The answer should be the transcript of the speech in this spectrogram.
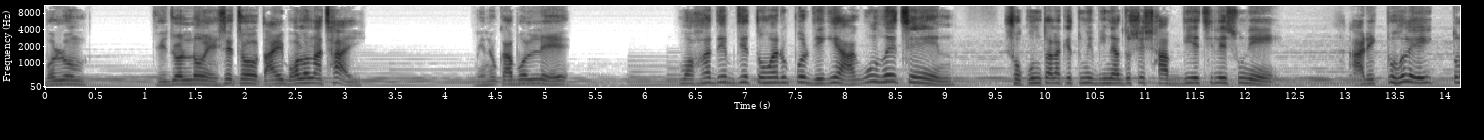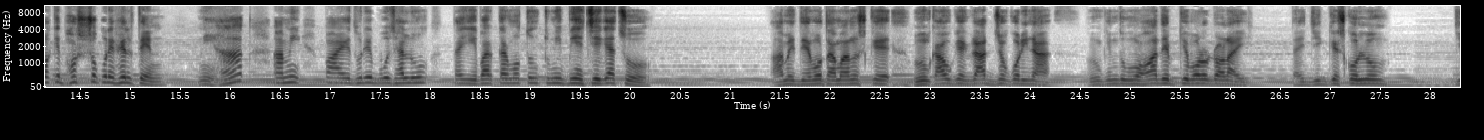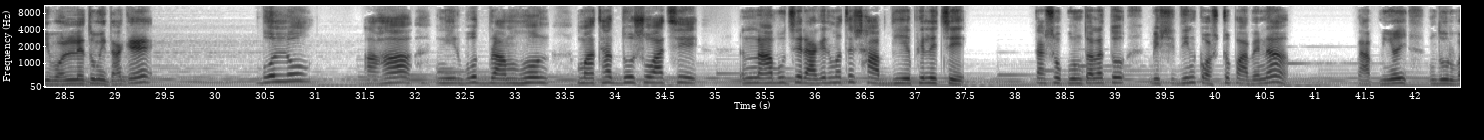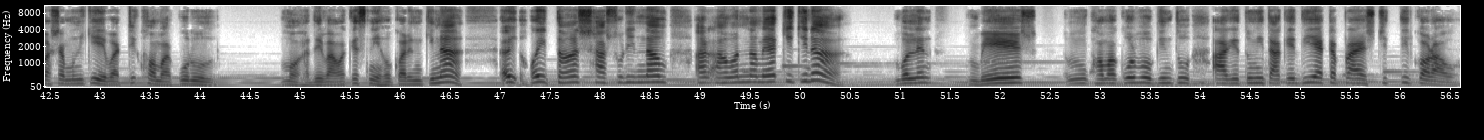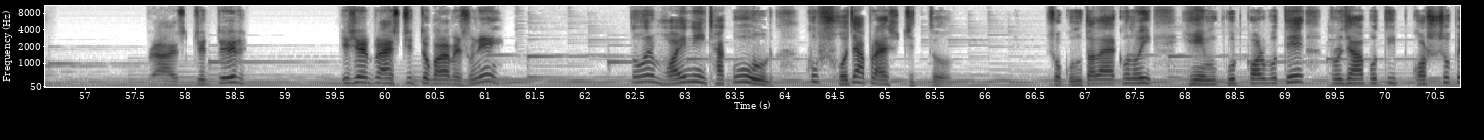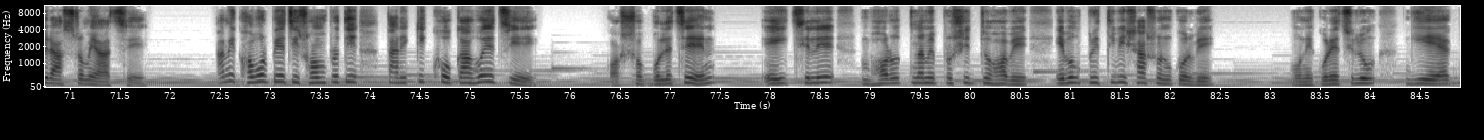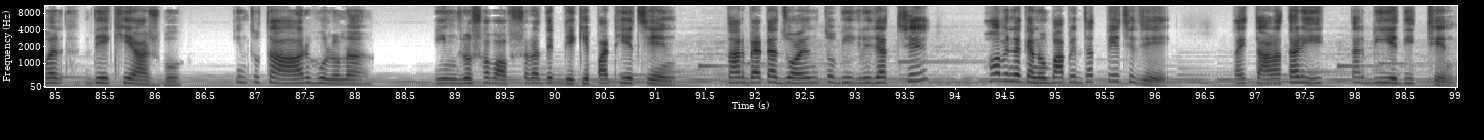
বললুম, কি জন্য এসেছ তাই বলো না ছাই। মেনকা বললে, মহাদেব যে তোমার উপর রেগে আগুন হয়েছেন, শকুন্তলাকে তুমি বিনা দোষে সাপ দিয়েছিলে শুনে, আর একটু হলেই তোমাকে ভস্য করে ফেলতেন। নিহাত, আমি পায়ে ধরে বোঝালুম, তাই এবারকার মতন তুমি বেঁচে গেছো। আমি দেবতা মানুষকে কাউকে গ্রাহ্য করি না কিন্তু মহাদেবকে বড় ডরাই, তাই জিজ্ঞেস করলুম, কি বললে তুমি তাকে? বললুম আহা, নির্বোধ ব্রাহ্মণ, মাথার দোষও আছে। না বুঝে রাগের মাথায় সাপ দিয়ে ফেলেছে। তা শকুন্তলা তো বেশি দিন কষ্ট পাবে না। আপনি ওই দুর্বাসা মুনিকে এবারটি ক্ষমা করুন। মহাদেব আমাকে স্নেহ করেন কি না? ওই ওই তাঁর শাশুড়ির নাম আর আমার নাম একই কি না? বললেন, বেশ ক্ষমা করব, কিন্তু আগে তুমি তাকে দিয়ে একটা প্রায়শ্চিত্তির করাও। প্রায়শ্চিত্তির? কিসের প্রায়শ্চিত্ত করাবে শুনি? তোমার ভয় নেই, ঠাকুর। খুব সোজা প্রায়শ্চিত্ত। শকুন্তলা এখন ওই হেমকুট পর্বতে প্রজাপতি কশ্যপের আশ্রমে আছে। আমি খবর পেয়েছি, সম্প্রতি তার একটি খোকা হয়েছে। কশ্যপ বলেছেন, এই ছেলে ভরত নামে প্রসিদ্ধ হবে এবং পৃথিবী শাসন করবে। মনে করেছিলুম গিয়ে একবার দেখে আসব, কিন্তু তা আর হলো না। ইন্দ্র সব অপ্সরাদের ডেকে পাঠিয়েছেন। তার বেটা জয়ন্ত বিগড়ে যাচ্ছে। হবে না কেন, বাপের ধাত পেয়েছে যে। তাই তাড়াতাড়ি তার বিয়ে দিচ্ছেন।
